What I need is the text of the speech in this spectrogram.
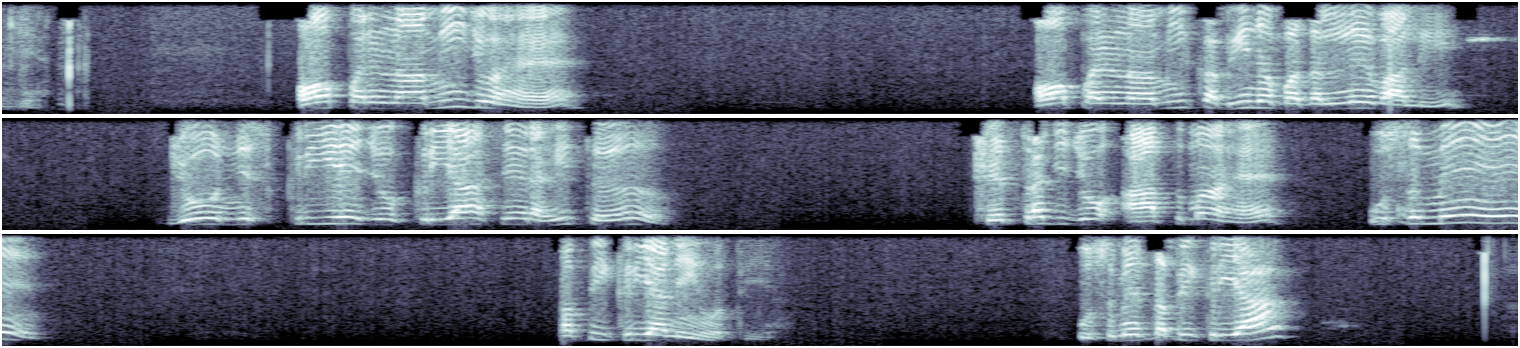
अपरिणामी जो है अपरिणामी कभी न बदलने वाली जो निष्क्रिय जो क्रिया से रहित क्षेत्रज जो आत्मा है उसमें तपी क्रिया नहीं होती है। उसमें तपी क्रिया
